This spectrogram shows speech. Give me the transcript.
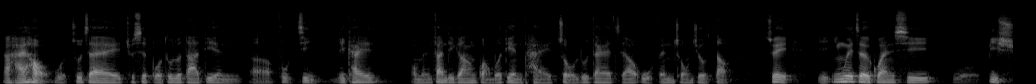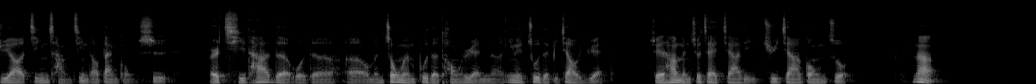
那还好，我住在就是博多路大殿呃附近，离开。我们梵蒂冈广播电台走路大概只要五分钟就到，所以也因为这个关系，我必须要经常进到办公室。而其他的我的呃，我们中文部的同仁呢，因为住的比较远，所以他们就在家里居家工作。那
